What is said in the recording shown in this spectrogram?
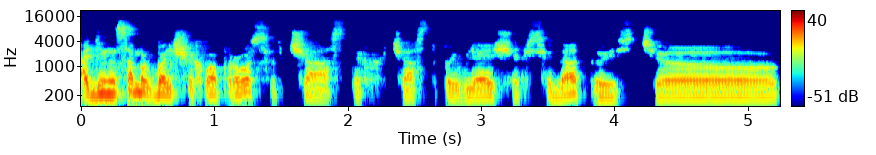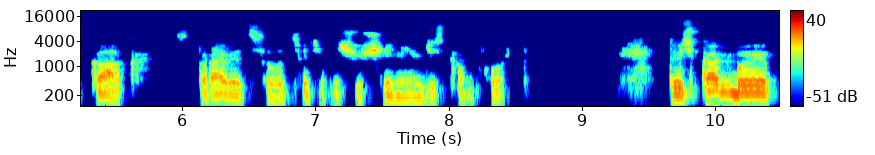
один из самых больших вопросов, частых, часто появляющихся, да, то есть э, как справиться вот с этим ощущением дискомфорта. То есть как бы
